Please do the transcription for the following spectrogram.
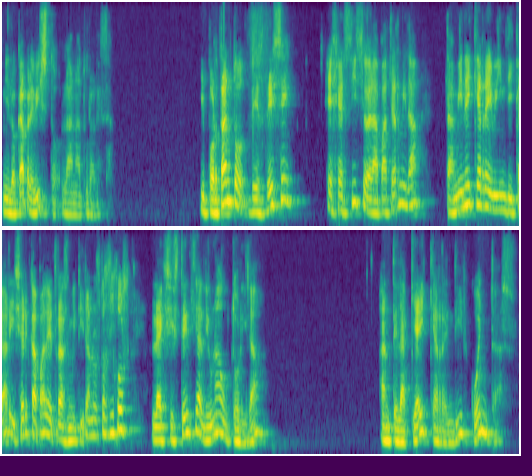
ni lo que ha previsto la naturaleza. Y por tanto, desde ese ejercicio de la paternidad, también hay que reivindicar y ser capaz de transmitir a nuestros hijos la existencia de una autoridad ante la que hay que rendir cuentas.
